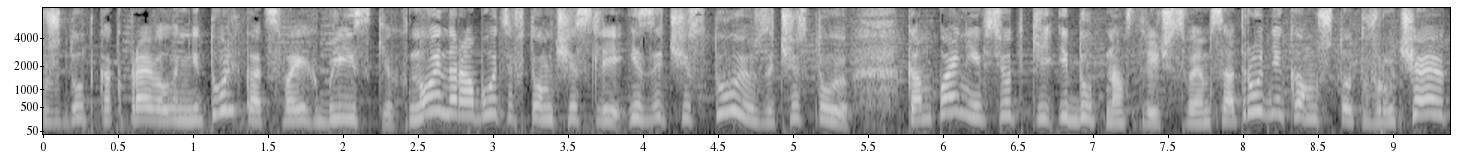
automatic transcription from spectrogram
ждут, как правило, не только от своих близких, но и на работе в том числе. И зачастую, зачастую компании все-таки идут навстречу своим сотрудникам, что-то вручают.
